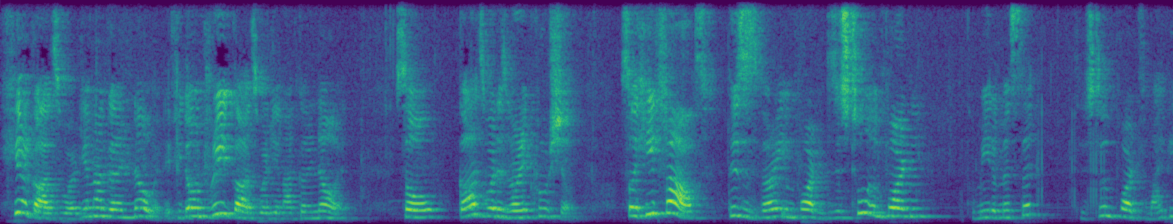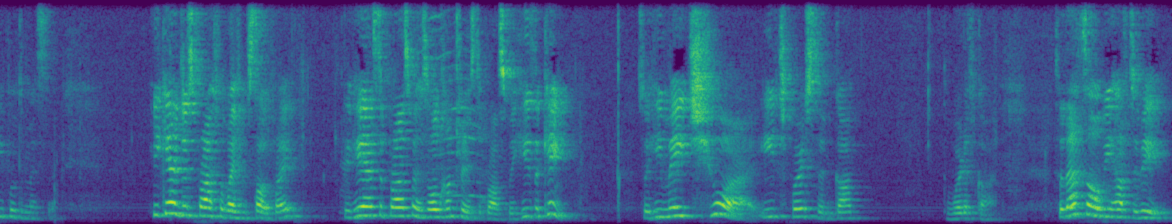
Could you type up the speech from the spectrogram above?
hear God's word, you're not going to know it. If you don't read God's word, you're not going to know it. So God's word is very crucial. So he felt this is very important. This is too important for me to miss it. This is too important for my people to miss it. He can't just prosper by himself, right? If he has to prosper, his whole country has to prosper. He's the king. So he made sure each person got the word of God. So that's how we have to be.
